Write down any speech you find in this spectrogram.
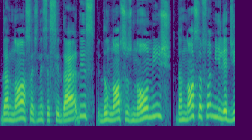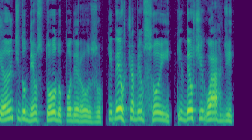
das nossas necessidades, dos nossos nomes, da nossa família diante do Deus Todo-Poderoso. Que Deus te abençoe, que Deus te guarde,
